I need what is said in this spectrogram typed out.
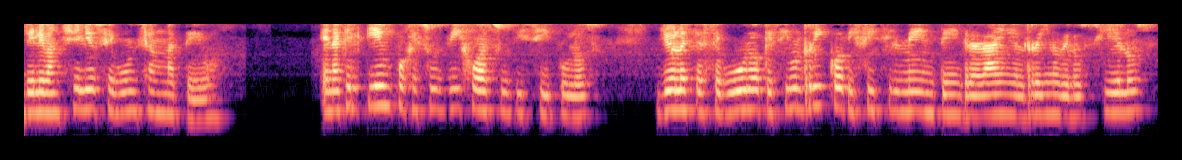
Del Evangelio según San Mateo. En aquel tiempo Jesús dijo a sus discípulos, Yo les aseguro que si un rico difícilmente entrará en el reino de los cielos,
